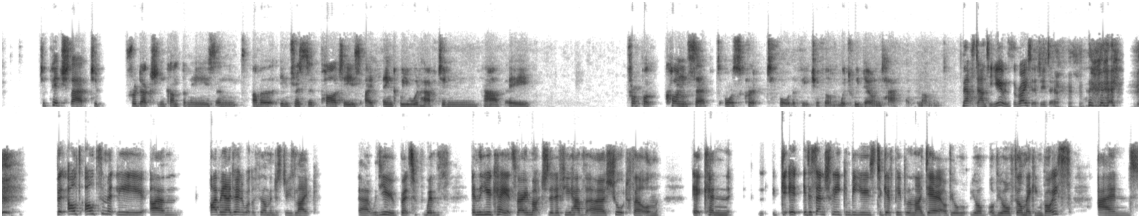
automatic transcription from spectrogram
To pitch that to production companies and other interested parties, I think we would have to have a proper concept or script for the feature film, which we don't have at the moment. That's down to you as the writer, Judah. but ultimately, um, I mean, I don't know what the film industry is like uh, with you, but with in the UK, it's very much that if you have a short film, it can it, it essentially can be used to give people an idea of your your of your filmmaking voice and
